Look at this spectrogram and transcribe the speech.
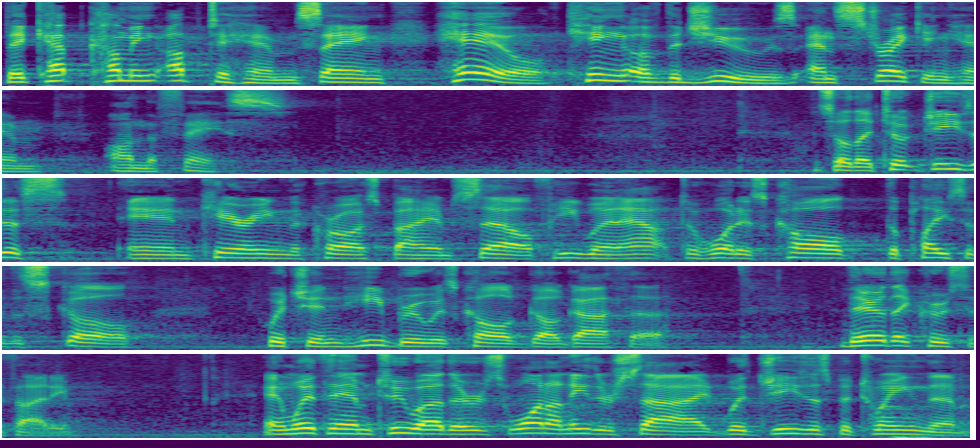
They kept coming up to him, saying, Hail, King of the Jews, and striking him on the face. So they took Jesus and carrying the cross by himself, he went out to what is called the place of the skull, which in Hebrew is called Golgotha. There they crucified him, and with him two others, one on either side, with Jesus between them.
